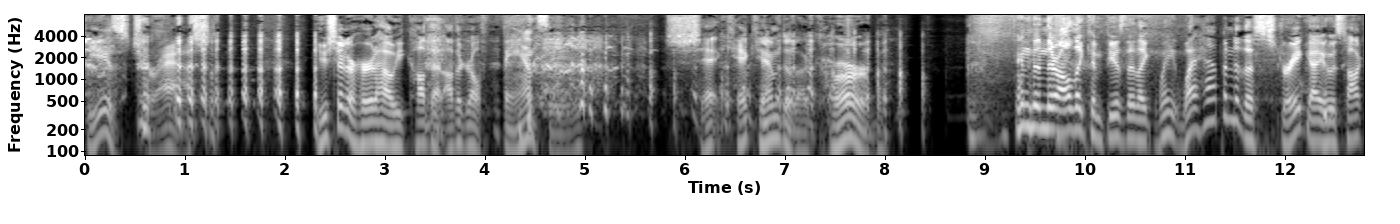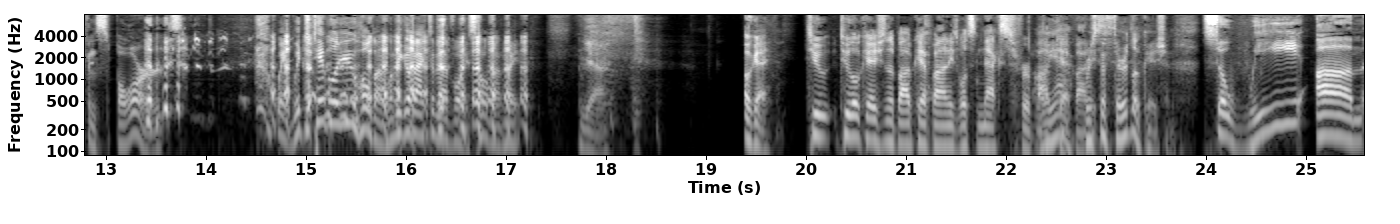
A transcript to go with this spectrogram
he is trash. You should have heard how he called that other girl fancy. Shit, kick him to the curb." And then they're all like confused. They're like, "Wait, what happened to the straight guy who was talking sports?" Wait, which table are you? Hold on. Let me go back to that voice. Hold on. Wait. Yeah. Okay. Two two locations of Bobcat Bonnie's. What's next for Oh Bobcat yeah. Bonnie's? Where's the third location? So we um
